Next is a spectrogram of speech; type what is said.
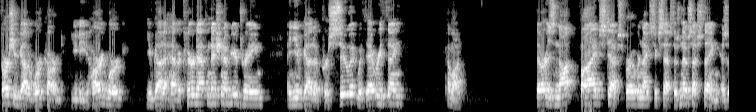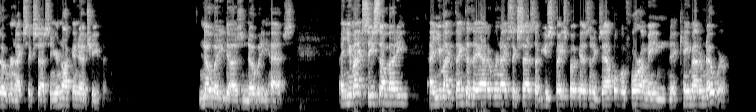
First, you've got to work hard. You need hard work. You've got to have a clear definition of your dream and you've got to pursue it with everything. Come on. There is not five steps for overnight success. There's no such thing as overnight success, and you're not going to achieve it. Nobody does, nobody has. And you might see somebody and you might think that they had overnight success. I've used Facebook as an example before. I mean, it came out of nowhere.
